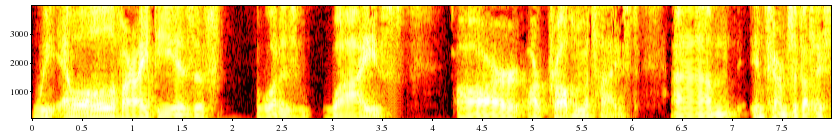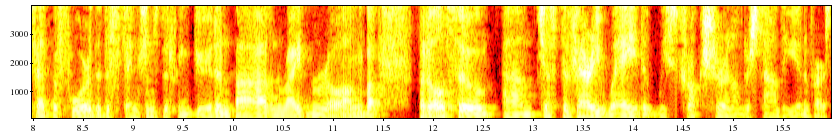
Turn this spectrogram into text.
We all of our ideas of what is wise are are problematized um, in terms of, as I said before, the distinctions between good and bad and right and wrong, but but also um, just the very way that we structure and understand the universe.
